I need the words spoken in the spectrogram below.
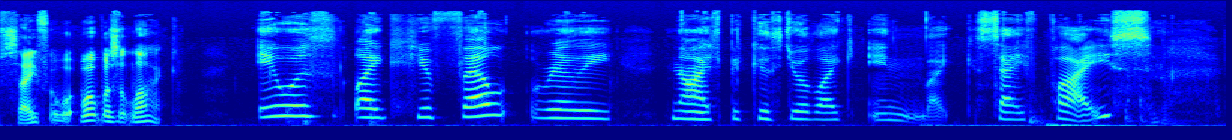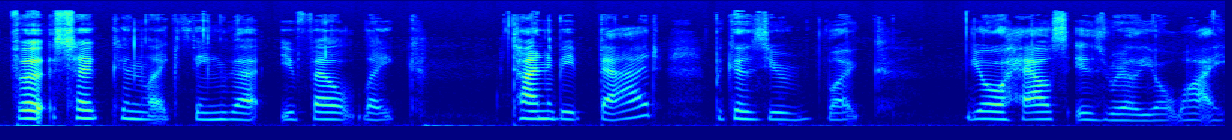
safer? What, what was it like? it was like you felt really nice because you're like in like safe place. Yeah. But second like thing that you felt like tiny bit bad because you're like your house is really your way.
